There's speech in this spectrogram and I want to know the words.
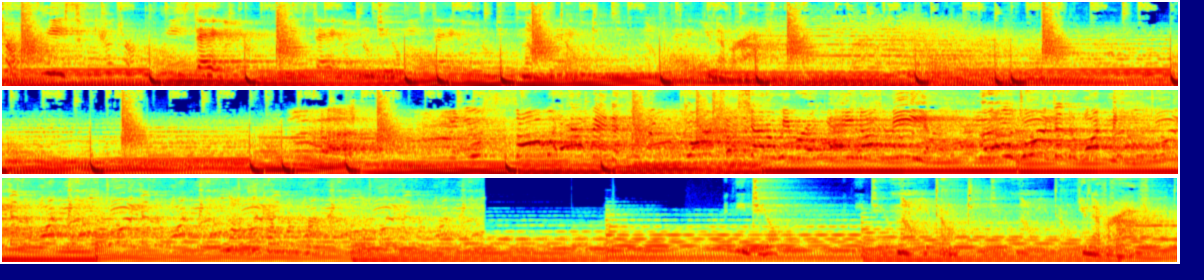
Kendra, please. Kendra, please. need you. No, you don't. No, you don't. You never have.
